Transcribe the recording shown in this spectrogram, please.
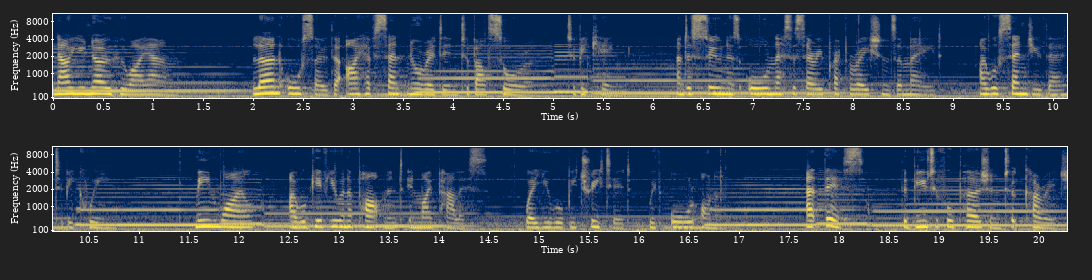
now you know who I am. Learn also that I have sent Noureddin to Balsora to be king, and as soon as all necessary preparations are made, I will send you there to be queen. Meanwhile, I will give you an apartment in my palace where you will be treated with all honour. At this, the beautiful Persian took courage,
